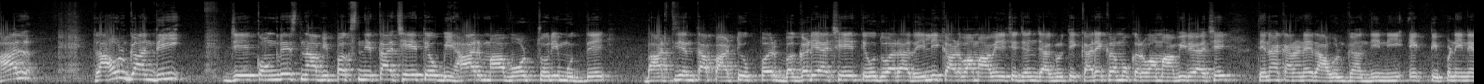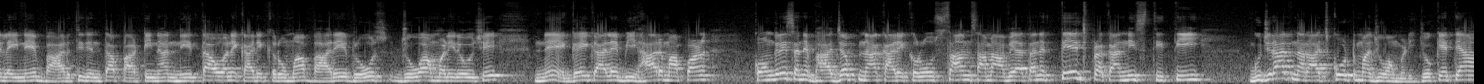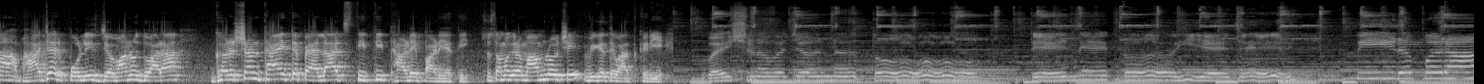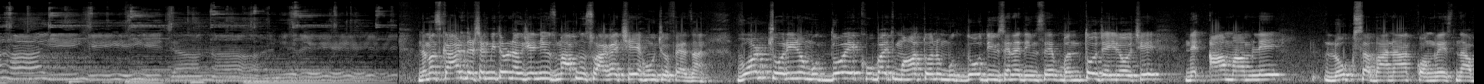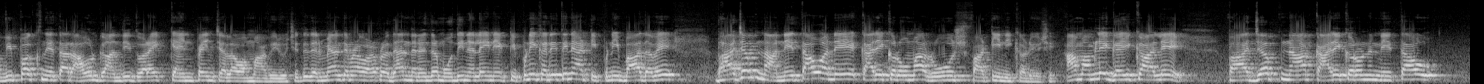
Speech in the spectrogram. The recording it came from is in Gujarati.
હાલ રાહુલ ગાંધી જે કોંગ્રેસના વિપક્ષ નેતા છે, તેઓ બિહારમાં વોટ ચોરી મુદ્દે ભારતીય જનતા પાર્ટી ઉપર બગડ્યા છે. તેઓ દ્વારા રેલી કાઢવામાં આવી રહી છે, જનજાગૃતિ કાર્યક્રમો કરવામાં આવી રહ્યા છે. તેના કારણે રાહુલ ગાંધીની એક ટિપ્પણીને લઈને ભારતીય જનતા પાર્ટીના નેતાઓ અને કાર્યકરોમાં ભારે રોષ જોવા મળી રહ્યો છે. ને ગઈકાલે બિહારમાં પણ કોંગ્રેસ અને ભાજપના કાર્યકરો સામ સામે આવ્યા હતા અને તે જ પ્રકારની સ્થિતિ ગુજરાતના રાજકોટમાં જોવા મળી. જો કે ત્યાં હાજર પોલીસ જવાનો દ્વારા ઘર્ષણ થાય તે પહેલા જ સ્થિતિ થાળે પાડી હતી. તો સમગ્ર મામલો છે, વિગતે વાત કરીએ. વૈષ્ણવજન તો તેને કહીએ જે નમસ્કાર, દર્શક મિત્રો, નવજીવન ન્યૂઝમાં આપનું સ્વાગત છે. હું છું ફૈઝાન. વોટ ચોરીનો મુદ્દો એ ખૂબ જ મહત્વનો મુદ્દો દિવસે ને દિવસે બનતો જઈ રહ્યો છે ને આ મામલે લોકસભાના કોંગ્રેસના વિપક્ષ નેતા રાહુલ ગાંધી દ્વારા એક કેમ્પેન ચલાવવામાં આવી રહ્યું છે. તે દરમિયાન તેમણે વડાપ્રધાન નરેન્દ્ર મોદીને લઈને એક ટિપ્પણી કરી હતી ને આ ટિપ્પણી બાદ હવે ભાજપના નેતાઓ અને કાર્યકરોમાં રોષ ફાટી નીકળ્યો છે. આ મામલે ગઈકાલે ભાજપના કાર્યકરો અને નેતાઓ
